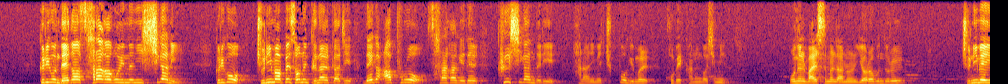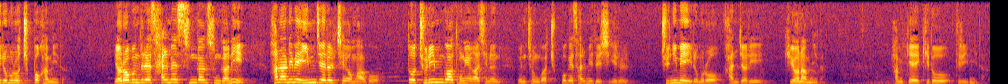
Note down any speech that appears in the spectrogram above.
그리고 내가 살아가고 있는 이 시간이 그리고 주님 앞에 서는 그날까지 내가 앞으로 살아가게 될 그 시간들이 하나님의 축복임을 고백하는 것입니다. 오늘 말씀을 나누는 여러분들을 주님의 이름으로 축복합니다. 여러분들의 삶의 순간순간이 하나님의 임재를 체험하고 또 주님과 동행하시는 은총과 축복의 삶이 되시기를 주님의 이름으로 간절히 기원합니다. 함께 기도드립니다.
